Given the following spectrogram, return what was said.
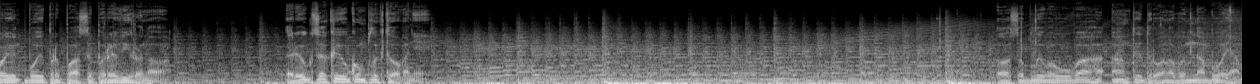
Зброю, боєприпаси перевірено. Рюкзаки укомплектовані. Особлива увага антидроновим набоям.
